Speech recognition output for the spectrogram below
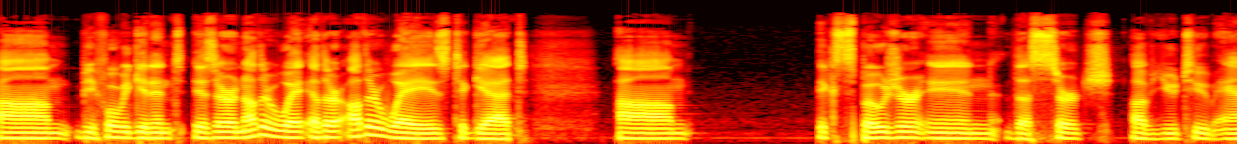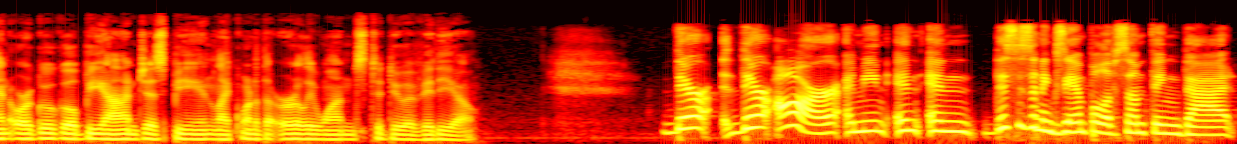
Um, before we get into, is there another way? Are there other ways to get um, exposure in the search of YouTube and or Google beyond just being like one of the early ones to do a video? There there are, I mean, and and this is an example of something that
